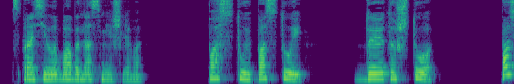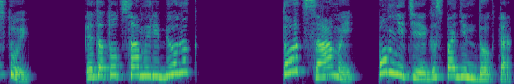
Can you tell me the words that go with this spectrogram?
— спросила баба насмешливо. «Постой, постой! Да это что? Постой! Это тот самый ребенок? Тот самый. Помните, господин доктор,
